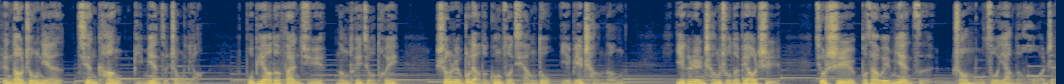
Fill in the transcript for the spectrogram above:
人到中年，健康比面子重要，不必要的饭局能推就推，胜任不了的工作强度也别逞能。一个人成熟的标志，就是不再为面子装模作样的活着。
